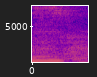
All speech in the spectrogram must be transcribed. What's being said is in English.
Amen.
